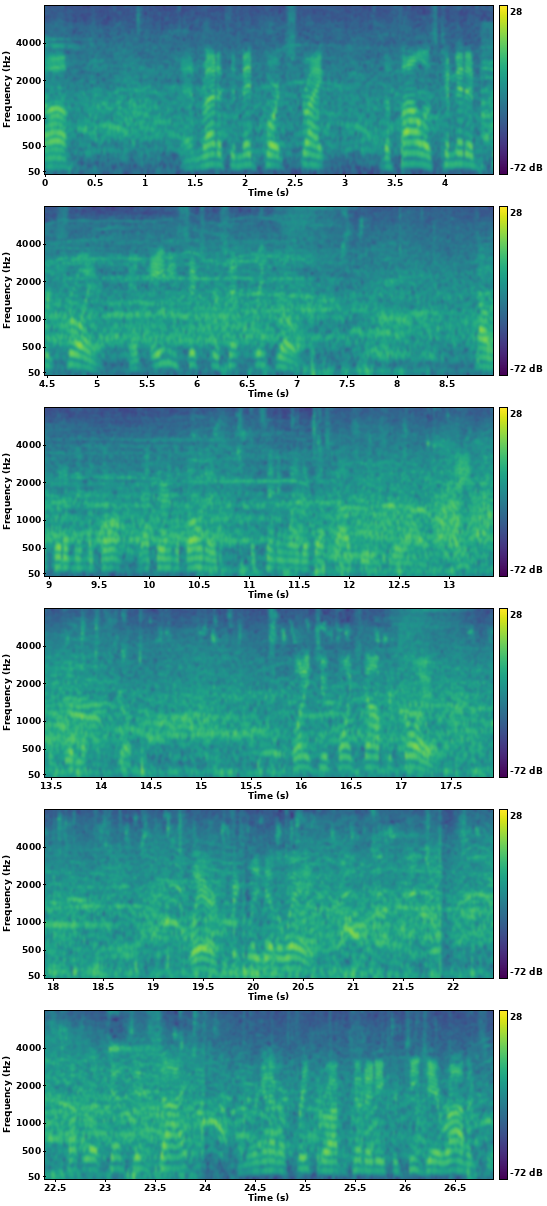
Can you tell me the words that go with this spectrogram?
Oh. And right at the midcourt strike, the foul is committed for Troyer, an 86% free thrower. How to put him in the bon right there in the bonus, but sending one of their best foul shooters to the line. Man, that's a good looking stroke. 22 points now for Troyer. Ware quickly the other way. Couple of attempts inside, and we're gonna have a free throw opportunity for TJ Robinson.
